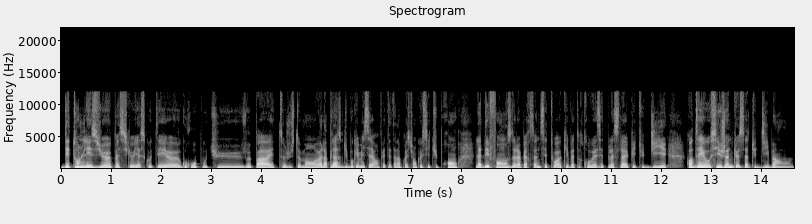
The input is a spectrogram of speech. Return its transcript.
détournes les yeux parce qu'il y a ce côté euh, groupe où tu veux pas être justement euh, à la place du bouc émissaire, en fait. Tu as l'impression que si tu prends la défense de la personne, c'est toi qui vas te retrouver à cette place-là. Et puis tu te dis, quand tu es aussi jeune que ça, tu te dis, ben,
